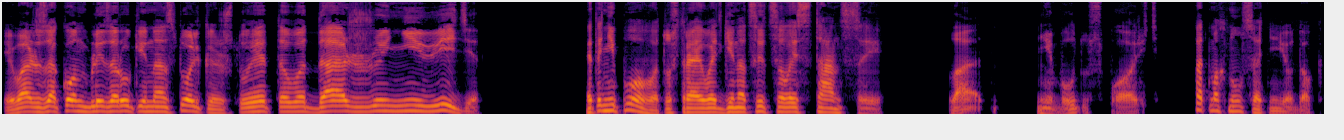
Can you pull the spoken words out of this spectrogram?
И ваш закон близорукий настолько, что этого даже не видит. Это не повод устраивать геноцид целой станции. Ладно, не буду спорить. Отмахнулся от нее док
